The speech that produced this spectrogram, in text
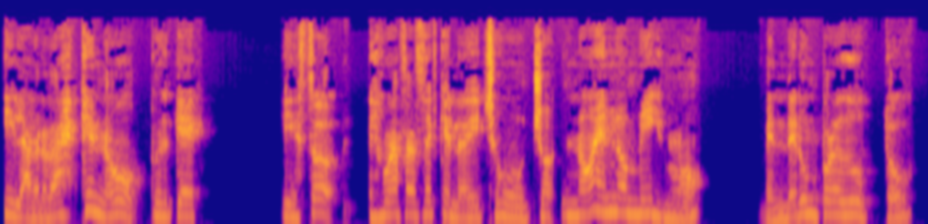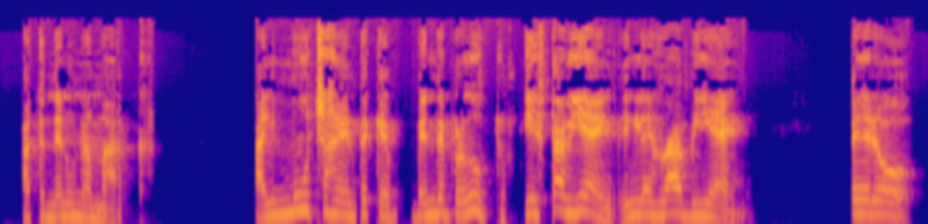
Y la verdad es que no, porque, y esto es una frase que lo he dicho mucho, no es lo mismo vender un producto a tener una marca. Hay mucha gente que vende productos y está bien y les va bien, pero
